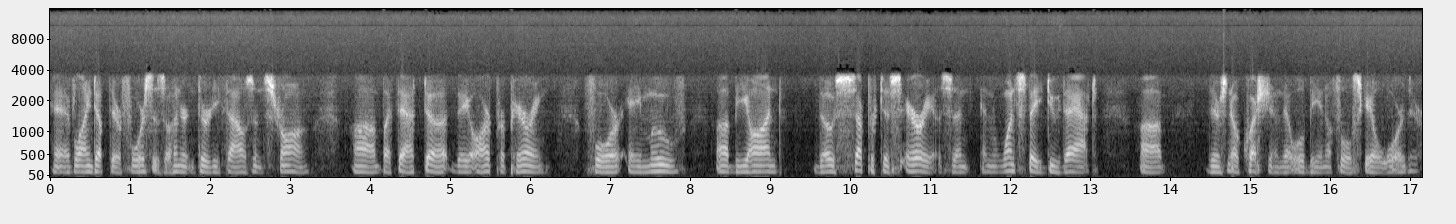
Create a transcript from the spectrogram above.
have lined up their forces 130,000 strong, uh, but that uh, they are preparing for a move uh, beyond those separatist areas, and and once they do that, uh, there's no question that we'll be in a full-scale war there.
